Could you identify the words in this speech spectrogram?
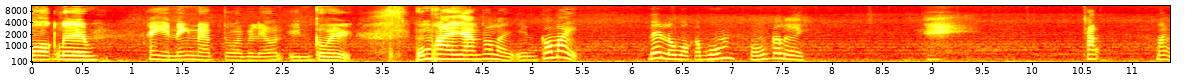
บอกเลย ให้เอ็นแนะนำตัวไปแล้วเอ็นก็ไม่ผมพยายามเท่าไหร่เอ็นก็ไม่เล่นโรบอกกับผม ผมก็เลยช่างมั่ง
